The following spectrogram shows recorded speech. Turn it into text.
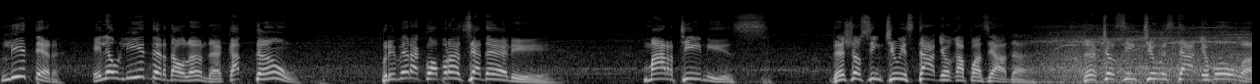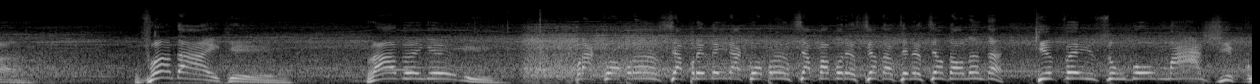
Líder. Ele é o líder da Holanda, é capitão. Primeira cobrança é dele. Martinez. Deixa eu sentir o estádio, rapaziada. Deixa eu sentir o estádio, boa. Van Dijk. Lá vem ele. Para cobrança, a primeira cobrança favorecendo a seleção da Holanda, que fez um gol mágico.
